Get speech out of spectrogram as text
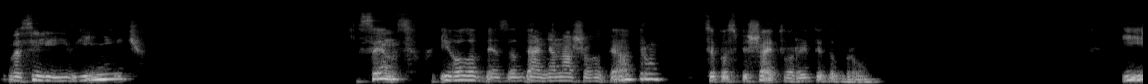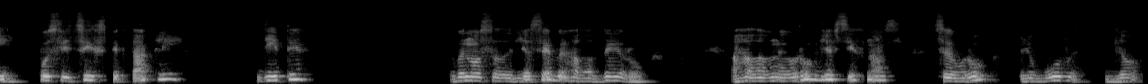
Василій Євгенійович, сенс і головне завдання нашого театру це поспішай творити добро. І після цих спектаклів діти виносили для себе головний урок. А головний урок для всіх нас це урок любові до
